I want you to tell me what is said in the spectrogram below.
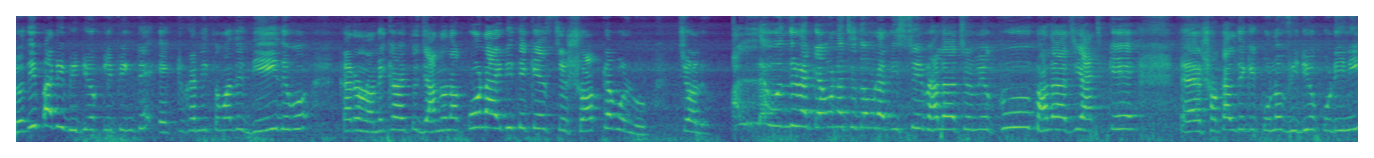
যদি পারি ভিডিও ক্লিপিংটা একটুখানি তোমাদের দিয়েই দেবো। কারণ অনেকে হয়তো জানো না কোন আইডি থেকে এসছে, সবটা বলব। চলো। আল্লাহ, বন্ধুরা কেমন আছো তোমরা? নিশ্চয়ই ভালো আছো, আমিও খুব ভালো আছি। আজকে সকাল থেকে কোনো ভিডিও করিনি।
